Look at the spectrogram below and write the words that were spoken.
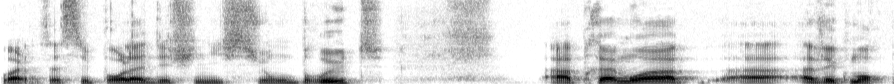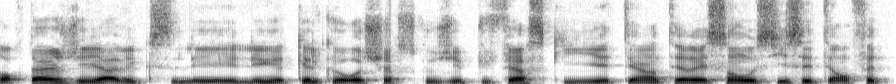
Voilà, ça c'est pour la définition brute. Après, moi, avec mon reportage et avec les, quelques recherches que j'ai pu faire, ce qui était intéressant aussi, c'était en fait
